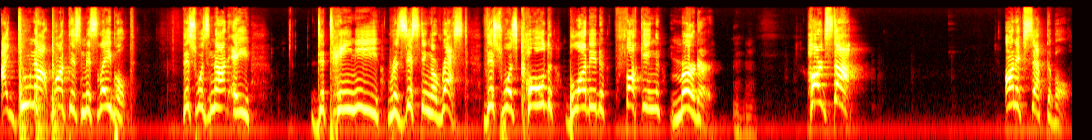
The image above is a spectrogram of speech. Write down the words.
I do not want this mislabeled. This was not a detainee resisting arrest. This was cold blooded fucking murder. Mm-hmm. Hard stop. Unacceptable.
